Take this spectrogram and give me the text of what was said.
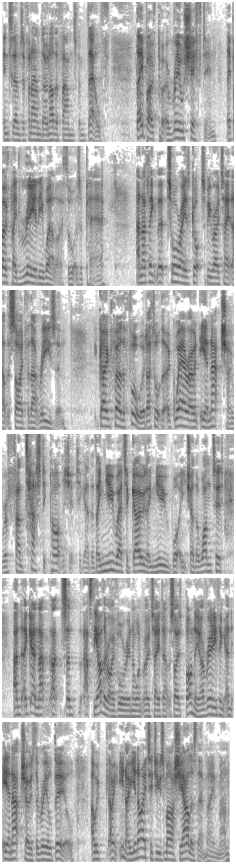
in terms of Fernando and other fans from Delph. They both put a real shift in. They both played really well, I thought, as a pair. And I think that Toure has got to be rotated out the side for that reason. Going further forward, I thought that Aguero and Iheanacho were a fantastic partnership together. They knew where to go, they knew what each other wanted. And again, that, that's, a, that's the other Ivorian I want rotated out the side. It's Bony. I really think an Iheanacho is the real deal. And we've, I mean, you know, United use Martial as their main man.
